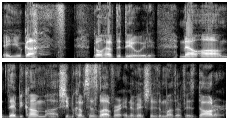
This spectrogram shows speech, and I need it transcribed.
and you guys gonna have to deal with it. Now, um, they become. Uh, she becomes his lover and eventually the mother of his daughter.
